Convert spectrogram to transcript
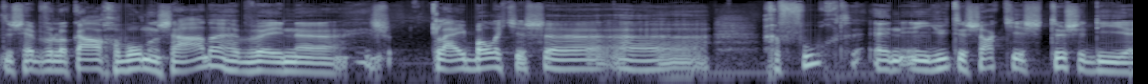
dus hebben we lokaal gewonnen zaden. Hebben we in, in kleiballetjes gevoegd. En in jute zakjes tussen die,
